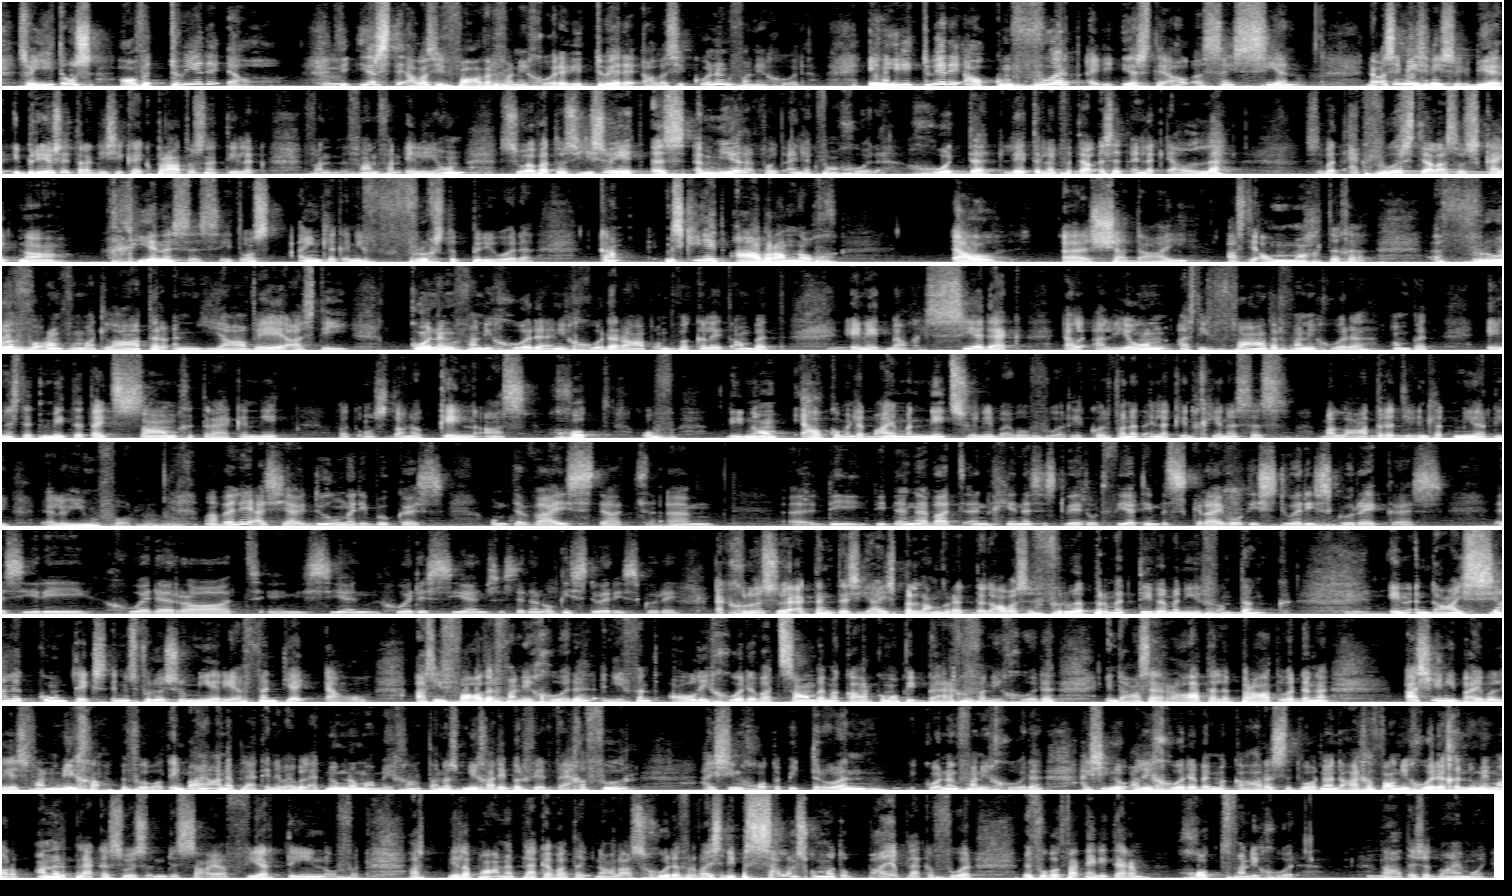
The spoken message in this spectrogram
So hier het ons half 'n tweede El. Die eerste El is die vader van die gode, die tweede El is die koning van die gode. En hierdie tweede El kom voort uit die eerste El as sy seun. Nou as jy mense in die Hebreëse tradisie kyk, praat ons natuurlik van van van Elion. So wat ons hierso het is 'n meervoud eintlik van gode. Gode, letterlik vertel is dit eintlik Elle. So wat ek voorstel as ons kyk na Genesis, het ons eintlik in die vroegste periode kan miskien het Abraham nog El uh, Shaddai as die almagtige 'n vroeë vorm van wat later in Jahwe as die koning van die gode in die goderaad ontwikkel het aanbid en het Melchisedek El Elyon as die vader van die gode aanbid en is dit met die tyd saamgetrek en net wat ons dan nou ken as God of die naam El kom eintlik baie min net so in die Bybel voor. Jy kan vind dit eintlik in Genesis maar later het jy eintlik meer die Elohim vorm. Maar wil jy as jou doel met die boek is om te wys dat ehm um, die die dinge wat in Genesis 2 tot 14 beskryf word histories korrek is, is hierdie goderaad en die seun, gode seuns, is dit dan ook histories korrek? Ek glo so, ek dink dis juist belangrik dat daar was 'n vroeë primitiewe manier van dink. Hmm. En in daai selfde konteks in vroeë Sumerië vind jy El as die vader van die gode en jy vind al die gode wat saam bymekaar kom op die berg van die gode en daar's 'n raad, hulle praat oor dinge. As jy in die Bybel lees van Micha byvoorbeeld en baie ander plekke in die Bybel, ek noem nou maar Micha, dan is Micha die profeet weggevoer. Hy sien God op die troon, die koning van die gode. Hy sien hoe al die gode bymekaar is. Dit word nou in daai geval nie gode genoem nie, maar op ander plekke soos in Jesaja 14 of as baie paar ander plekke wat hy na hulle as gode verwys in die psalms kom dit op baie plekke voor. Byvoorbeeld vat net die term God van die gode. Daar is dit baie mooi.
